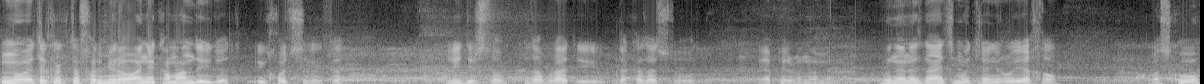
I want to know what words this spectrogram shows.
Ну, это как-то формирование команды идет. И хочется как-то лидерство забрать и доказать, что вот я первый номер. Вы, наверное, знаете, мой тренер уехал в Москву,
